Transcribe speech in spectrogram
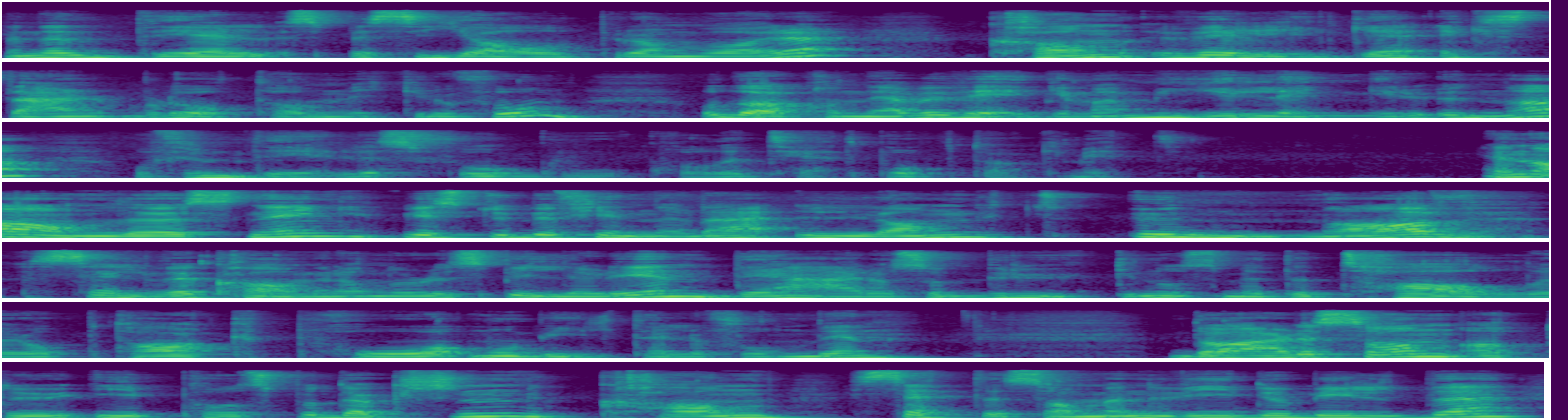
men en del spesialprogramvare kan velge ekstern blåtannmikrofon, og da kan jeg bevege meg mye lenger unna og fremdeles få god kvalitet på opptaket mitt. En annen løsning, hvis du befinner deg langt unna av selve kameraet når du spiller det inn, det er å bruke noe som heter taleropptak på mobiltelefonen din. Da er det sånn at du i post-production kan sette sammen videobildet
